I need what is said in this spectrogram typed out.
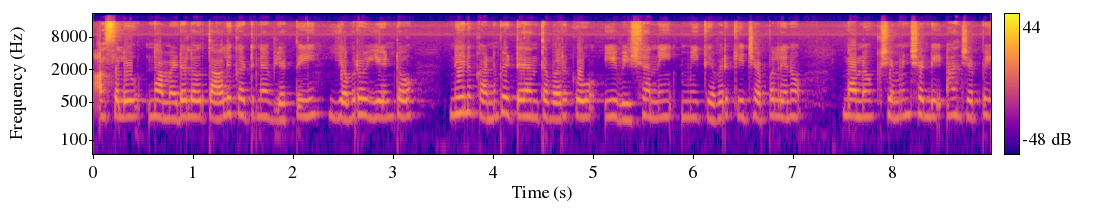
అసలు నా మెడలో తాళి కట్టిన వ్యక్తి ఎవరో ఏంటో నేను కనిపెట్టేంత వరకు ఈ విషయాన్ని మీకెవరికి చెప్పలేను. నన్ను క్షమించండి అని చెప్పి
